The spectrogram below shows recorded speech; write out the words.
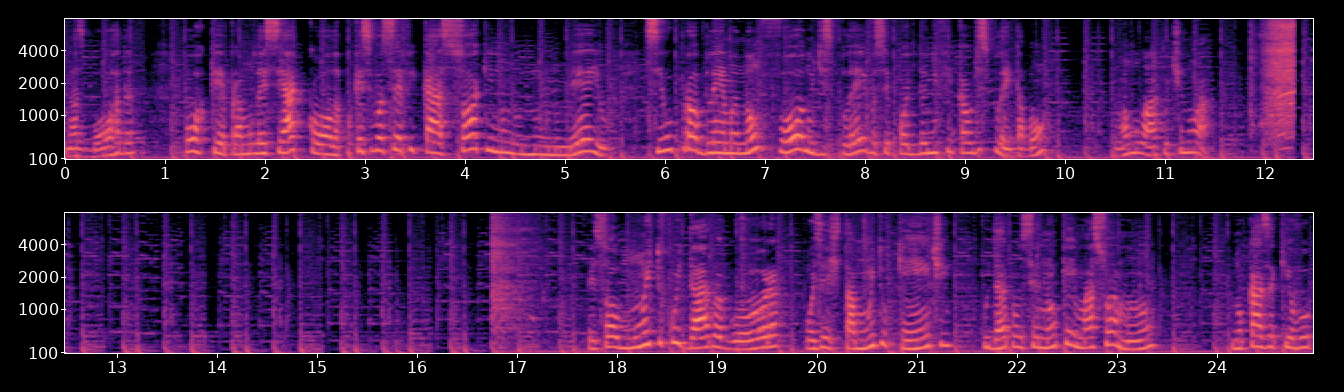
nas bordas. Por quê? Para amolecer a cola. Porque se você ficar só aqui no, no, no meio, se o problema não for no display, você pode danificar o display, tá bom? Vamos lá continuar. Pessoal, muito cuidado agora, pois está muito quente. Cuidado para você não queimar sua mão. No caso aqui eu vou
